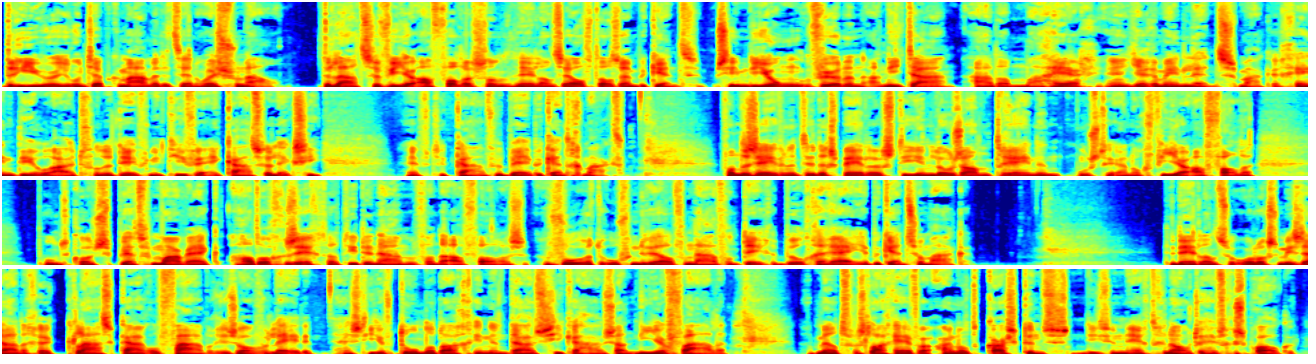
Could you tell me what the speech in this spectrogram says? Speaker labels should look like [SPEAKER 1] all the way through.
[SPEAKER 1] Drie uur, Jeroen Tjepkema met het NOS-journaal. De laatste vier afvallers van het Nederlands elftal zijn bekend. Siem de Jong, Vernon Anita, Adam Maher en Jermaine Lens... maken geen deel uit van de definitieve EK-selectie... heeft de KNVB bekendgemaakt. Van de 27 spelers die in Lausanne trainen... moesten er nog vier afvallen. Bondscoach Bert van Marwijk had al gezegd dat hij de namen van de afvallers... voor het oefenduel vanavond tegen Bulgarije bekend zou maken. De Nederlandse oorlogsmisdadiger Klaas Karel Faber is overleden. Hij stierf donderdag in een Duits ziekenhuis aan Nierfalen. Dat meldt verslaggever Arnold Karskens, die zijn echtgenote heeft gesproken.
